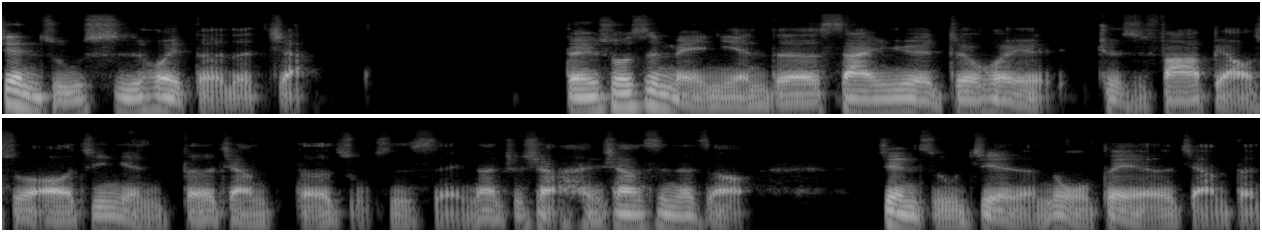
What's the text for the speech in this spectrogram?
建筑师会得的奖，等于说是每年的三月就会就是发表说哦，今年得奖得主是谁？那就像很像是那种建筑界的诺贝尔奖等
